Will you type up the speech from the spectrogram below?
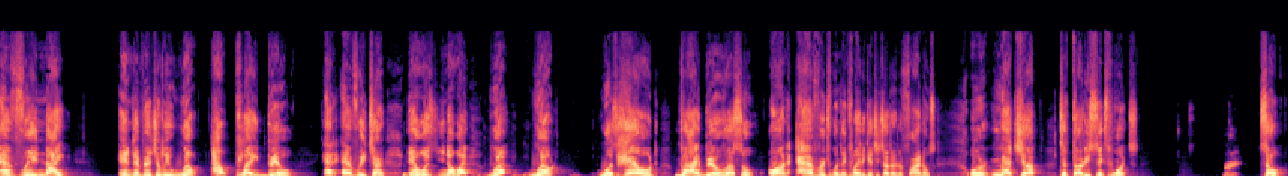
every night, individually, Wilt outplayed Bill at every turn. It was, you know what? Wilt, Wilt was held by Bill Russell on average when they played against each other in the finals or match up to 36 points. Right. So,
